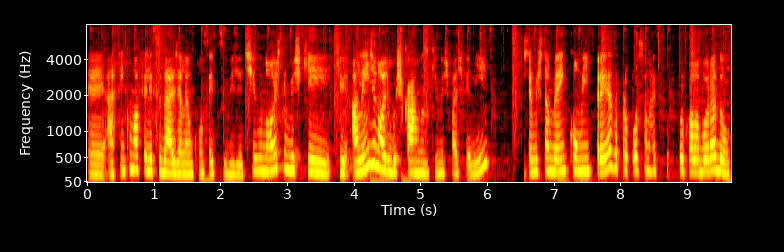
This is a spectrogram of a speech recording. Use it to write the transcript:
É, assim como a felicidade ela é um conceito subjetivo, nós temos que, que, além de nós buscarmos o que nos faz feliz, temos também, como empresa, proporcionar isso para o colaborador.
